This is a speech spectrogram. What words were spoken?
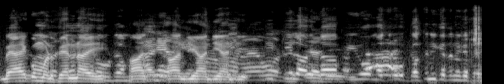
ਵੈਸੇ ਘੁੰਮਣ ਫਿਰਨ ਆਏ ਹਾਂਜੀ ਹਾਂਜੀ ਹਾਂਜੀ ਹਾਂਜੀ ਕੀ ਲੱਗਦਾ ਵੀ ਉਹ ਮਤਲਬ ਗਲਤ ਨਹੀਂ ਕਿਤੇ ਨਾ ਕਿਤੇ?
